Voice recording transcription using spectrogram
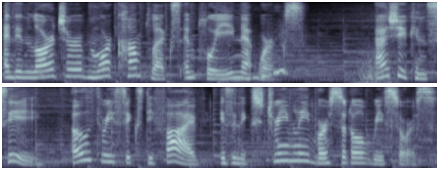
and in larger, more complex employee networks. As you can see, O365 is an extremely versatile resource.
